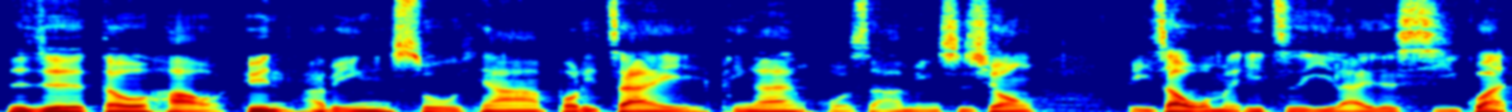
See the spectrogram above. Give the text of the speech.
日日都好运，阿明属下玻璃斋平安。我是阿明师兄。比照我们一直以来的习惯，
